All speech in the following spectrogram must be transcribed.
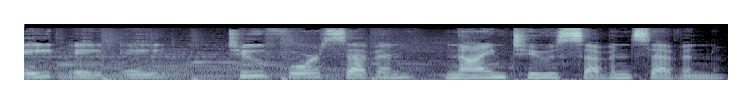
888 247 9277.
